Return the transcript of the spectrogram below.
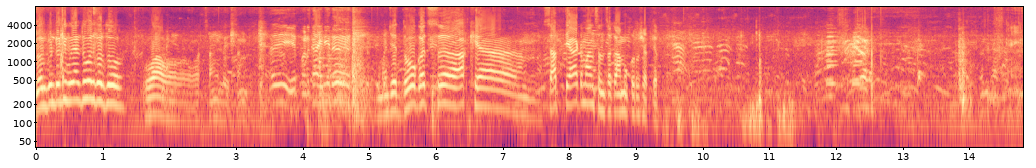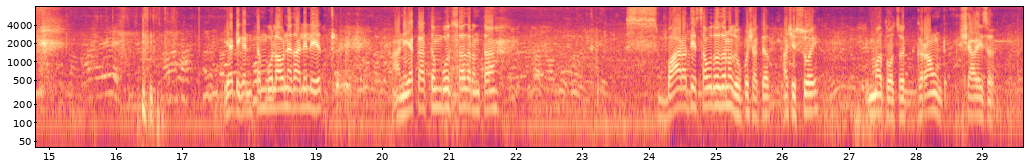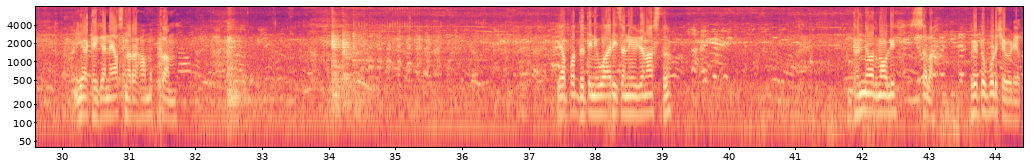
दोन क्विंटलची मुलांना तोच करतो. वा वा वा वा चांगलं आहे चांगलं आहे. म्हणजे दोघच अख्ख्या सात ते आठ माणसांचं काम करू शकतात. या ठिकाणी तंबू लावण्यात आलेले आहेत. आणि एका तंबूत साधारणतः बारा ते चौदा जण झोपू शकतात अशी सोय महत्त्वाचं ग्राउंड शाळेचं. आणि या ठिकाणी असणारा हा मुक्काम. या पद्धतीने वारीचं नियोजन असतं. धन्यवाद माऊली चला भेटू पुढच्या व्हिडिओत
